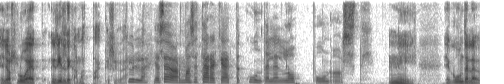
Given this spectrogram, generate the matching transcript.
ja jos luet, niin silti kannattaa kysyä. Kyllä, ja se on varmaan se tärkeää, että kuuntele loppuun asti. Niin, ja kuuntele,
